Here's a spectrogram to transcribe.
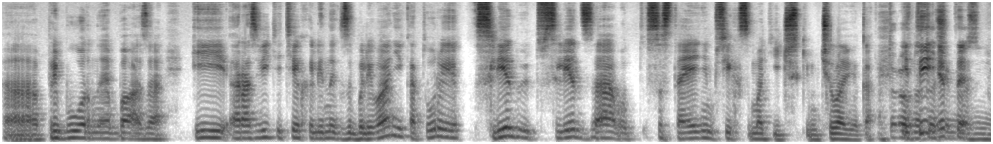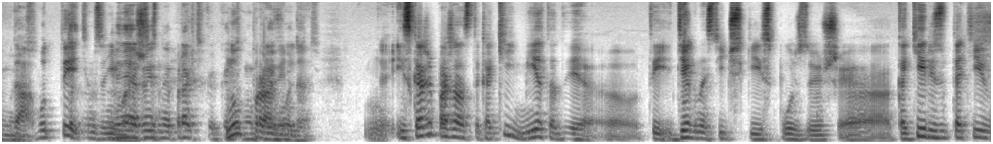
э, приборная база и развитие тех или иных заболеваний, которые следуют вслед за вот состоянием психосоматическим человека. Это И ты то, это, да, вот ты этим У меня занимаешься. жизненная практика к Ну, этому правильно. приводит. И скажи, пожалуйста, какие методы э, ты диагностически используешь, э, какие результатив,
